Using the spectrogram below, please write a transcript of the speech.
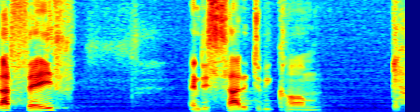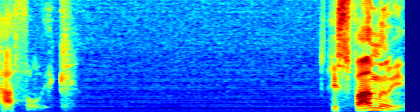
that faith and decided to become Catholic. His family,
